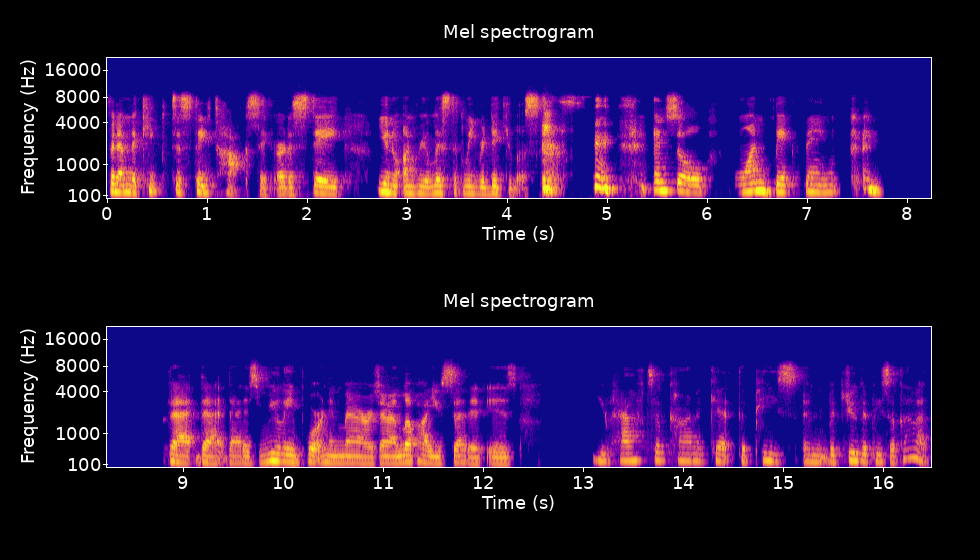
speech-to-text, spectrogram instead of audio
for them to keep to stay toxic or to stay you know unrealistically ridiculous. And so one big thing that that that is really important in marriage and i love how you said it is you have to kind of get the peace and with you the peace of god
